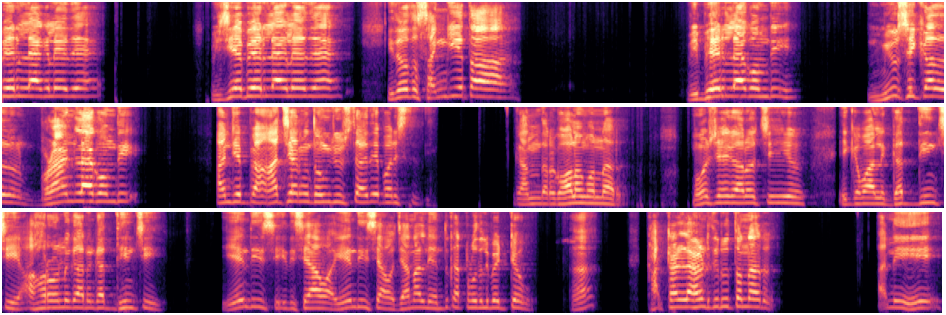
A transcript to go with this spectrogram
పేరు లేగలేదే విజయ పేరు లేగలేదే ఇదేదో సంగీత విభేరు లాగా ఉంది? మ్యూజికల్ బ్రాండ్ లాగా ఉంది? అని చెప్పి ఆచార్యం తొంగి చూస్తే అదే పరిస్థితి. గందరగోళంగా ఉన్నారు. మోషే గారు వచ్చి ఇక వాళ్ళని గద్దించి అహరోన్ గారిని గద్దించి ఏంది ఇది- ఇది సేవ? ఏంది సేవ? జనాల్ని ఎందుకు అట్లా వదిలిపెట్టావు? ఆ? కట్టలు లేకుండా తిరుగుతున్నారు. అని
